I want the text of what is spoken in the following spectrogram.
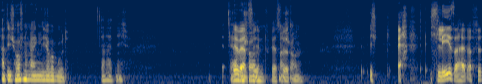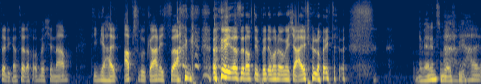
Hatte ich Hoffnung eigentlich, aber gut. Dann halt nicht. Ja, wir werden sehen, wer es wird. Schauen. Ich, äh, ich lese halt auf Twitter die ganze Zeit auch irgendwelche Namen, die mir halt absolut gar nichts sagen. das sind auf dem Bild immer nur irgendwelche alte Leute. Wer denn zum Beispiel? Ja,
